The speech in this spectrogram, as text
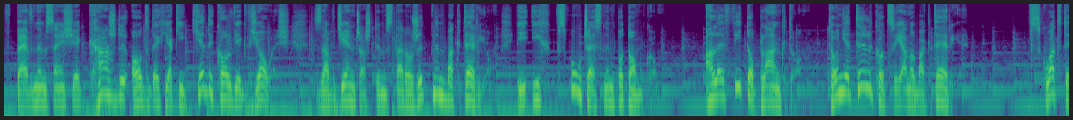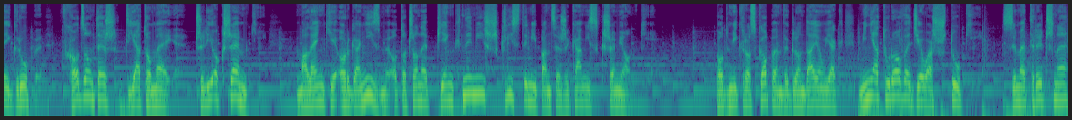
W pewnym sensie każdy oddech, jaki kiedykolwiek wziąłeś, zawdzięczasz tym starożytnym bakteriom i ich współczesnym potomkom. Ale fitoplankton to nie tylko cyjanobakterie. W skład tej grupy wchodzą też diatomeje, czyli okrzemki, maleńkie organizmy otoczone pięknymi, szklistymi pancerzykami z krzemionki. Pod mikroskopem wyglądają jak miniaturowe dzieła sztuki, symetryczne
